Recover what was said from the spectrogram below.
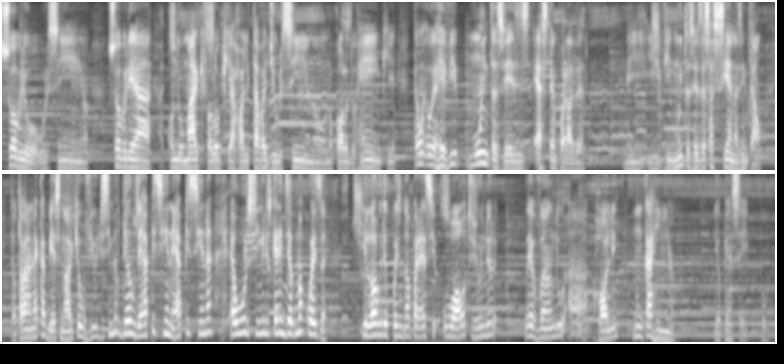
sobre o ursinho, sobre a. Quando o Mark falou que a Holly tava de ursinho no, no colo do Hank. Então eu revi muitas vezes essa temporada e, e vi muitas vezes essas cenas, então. Então tava na minha cabeça, na hora que eu vi, eu disse, meu Deus, é a piscina, é a piscina, é o ursinho, eles querem dizer alguma coisa. E logo depois então aparece o Walt Jr. levando a Holly num carrinho. E eu pensei, puta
